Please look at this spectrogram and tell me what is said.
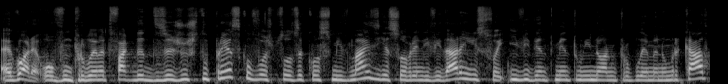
agora, houve um problema de facto de desajuste do preço que levou as pessoas a consumir demais e a sobreendividarem. Isso foi evidentemente um enorme problema no mercado.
